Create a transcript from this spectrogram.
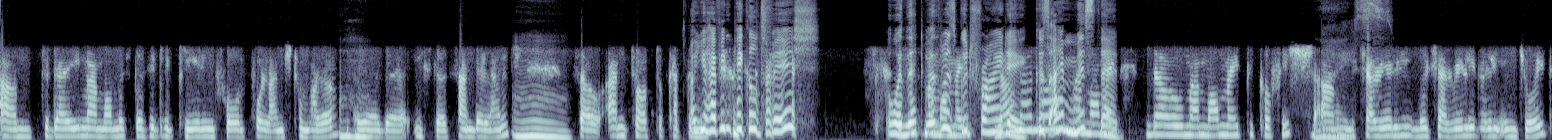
Um, today, my mom is busy preparing for, for lunch tomorrow, mm-hmm. uh, the Easter Sunday lunch. Mm. So I'm taught to cut. Are you having pickled fish? Or that, that was made, Good Friday because no, no, no, I missed that. Made, no, my mom made pickled fish, nice. um, which I really, which I really, really enjoyed.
